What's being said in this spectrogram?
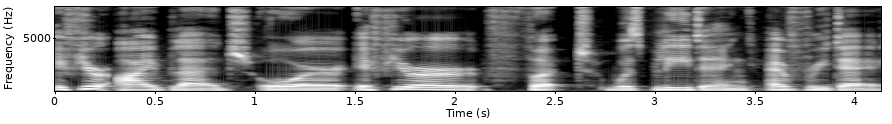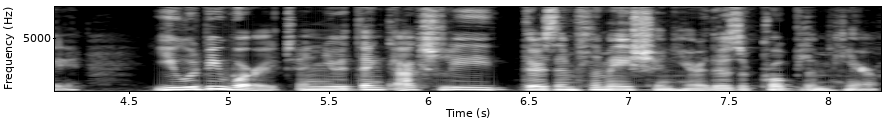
if your eye bled or if your foot was bleeding every day, you would be worried and you would think, actually, there's inflammation here, there's a problem here.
